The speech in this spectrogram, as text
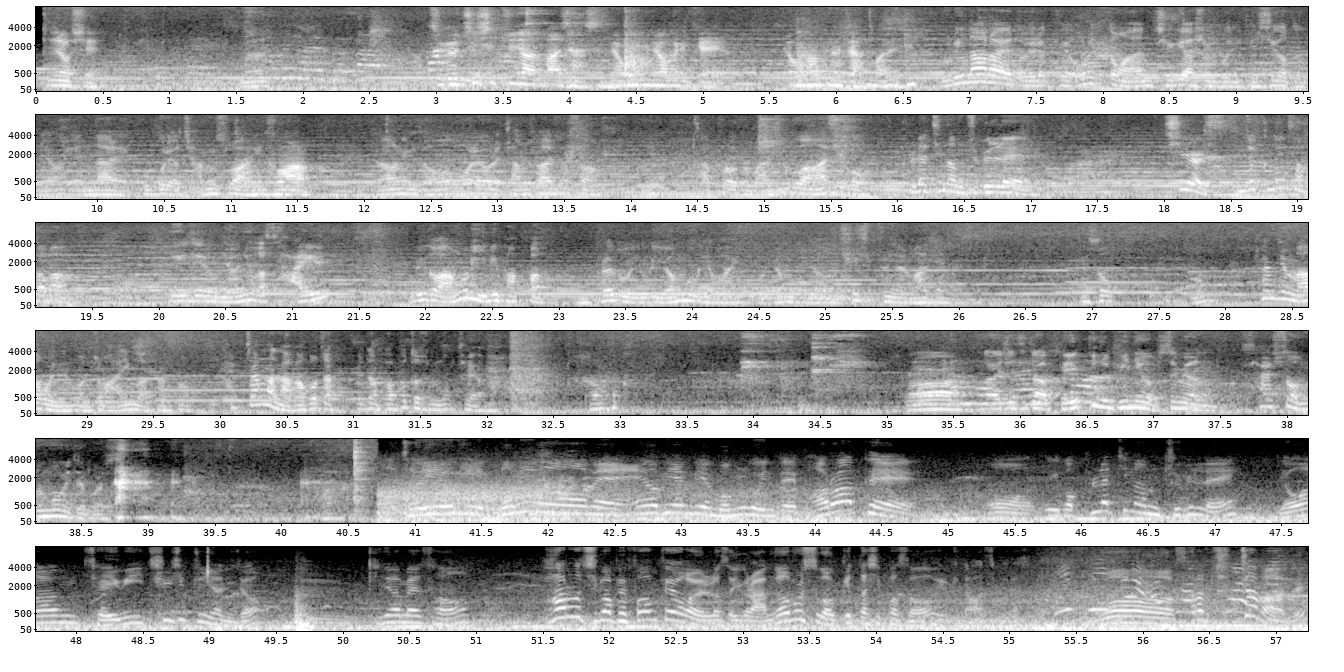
진혁 씨. 지금 70주년 맞이하신 영국 영님께 영상 편지 한 마디. 우리나라에도 이렇게 오랫동안 즐겨하신 분이 계시거든요 옛날에 고구려 장수왕이 좋아. 여왕님도 오래오래 장수하셔서 앞으로도 만수부강하시고 플래티넘 주빌레 치얼스 진짜 큰 행사인가 봐. 이게 지금 연휴가 4일? 우리가 아무리 일이 바빠도 그래도 우리 영국에 와 있고 영국 영국 70주년을 맞이했는데 계속 어? 편집만 하고 있는 건 좀 아닌 것 같아서 살짝만 나가보자. 일단 밥부터 좀 먹자요. 와 나 이제 진짜 베이크드 빈이 없으면 살 수 없는 몸이 돼버렸어. 저희 여기 버밍엄의 에어비앤비에 머물고 있는데 바로 앞에 어 이거 플래티넘 주빌레 여왕 제위 70주년이죠? 기념해서 바로 집 앞에 펀페어가 열려서 이걸 안 가볼 수가 없겠다 싶어서 이렇게 나왔습니다 와 사람 진짜 많은데?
